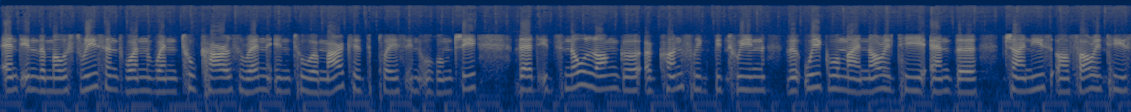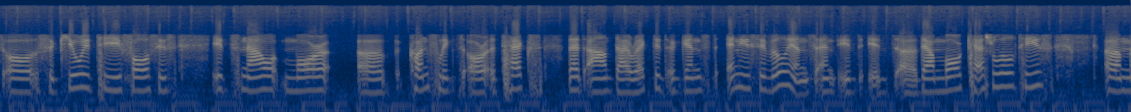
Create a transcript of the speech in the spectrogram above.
and in the most recent one when two cars ran into a marketplace in Urumqi, that it's no longer a conflict between the Uyghur minority and the Chinese authorities or security forces. It's now more uh, conflicts or attacks that are directed against any civilians, and it, it, uh, there are more casualties. Um,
